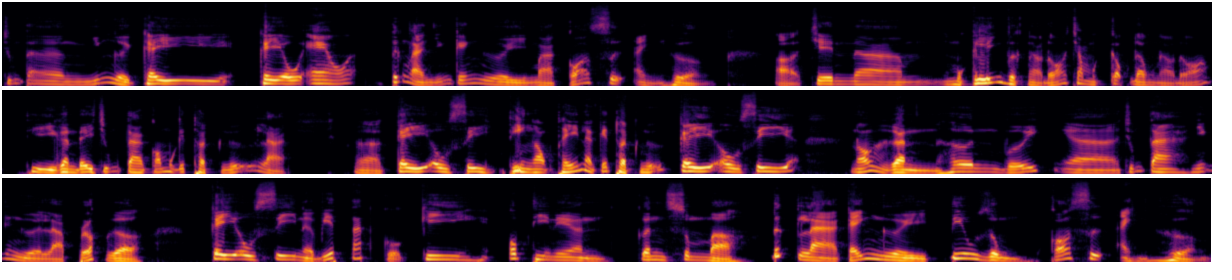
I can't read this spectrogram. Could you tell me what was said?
chúng ta những người K, KOL á, tức là những cái người mà có sự ảnh hưởng ở trên uh, một cái lĩnh vực nào đó trong một cộng đồng nào đó. Thì gần đây chúng ta có một cái thuật ngữ là à, uh, KOC thì Ngọc thấy là cái thuật ngữ KOC á, nó gần hơn với uh, chúng ta những cái người là blogger. KOC là viết tắt của Key Opinion Consumer tức là cái người tiêu dùng có sự ảnh hưởng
